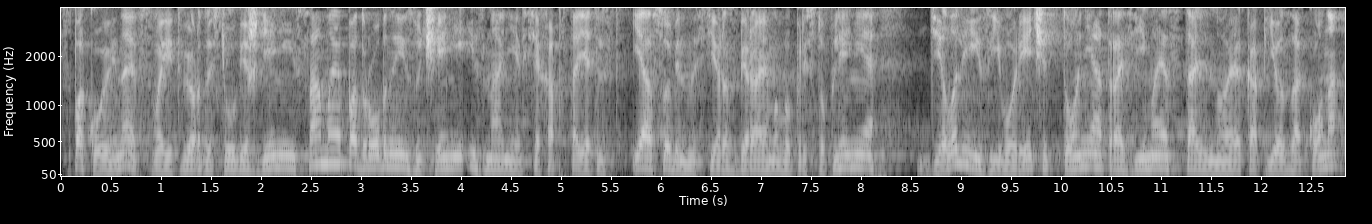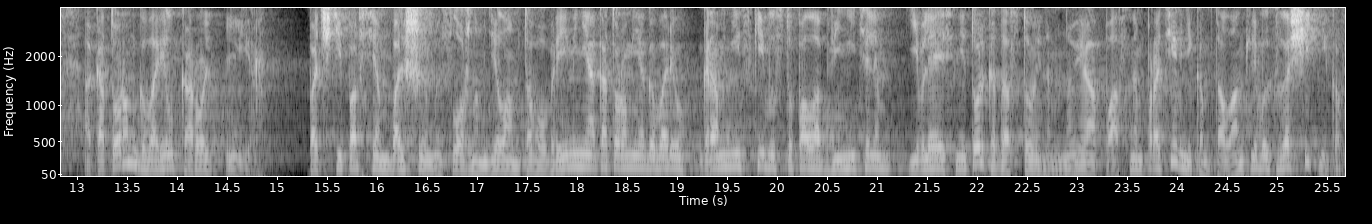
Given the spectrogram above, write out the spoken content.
спокойное в своей твердости убеждений самое подробное изучение и знание всех обстоятельств и особенностей разбираемого преступления делали из его речи то неотразимое стальное копье закона, о котором говорил король Лир. Почти по всем большим и сложным делам того времени, о котором я говорю, Громницкий выступал обвинителем, являясь не только достойным, но и опасным противником талантливых защитников,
